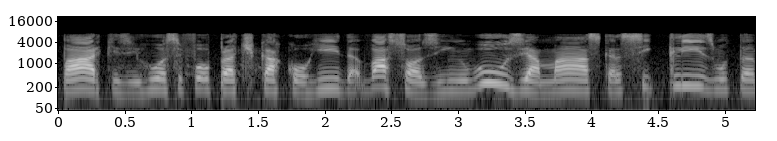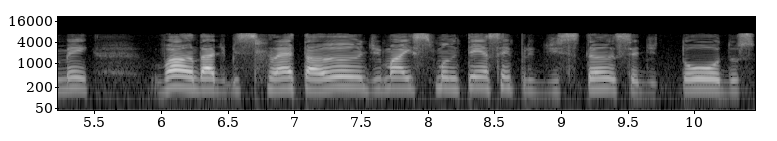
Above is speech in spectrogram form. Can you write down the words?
parques e ruas, se for praticar corrida, vá sozinho, use a máscara, ciclismo também, vá andar de bicicleta, ande, mas mantenha sempre distância de todos.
